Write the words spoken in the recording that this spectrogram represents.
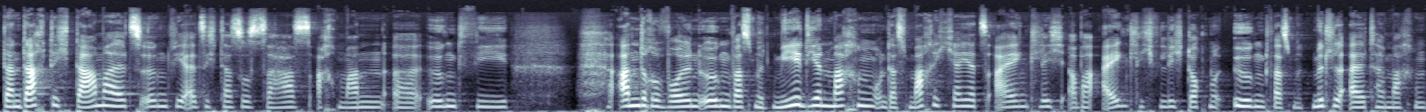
dann dachte ich damals irgendwie, als ich da so saß, ach Mann, äh, irgendwie andere wollen irgendwas mit Medien machen und das mache ich ja jetzt eigentlich, aber eigentlich will ich doch nur irgendwas mit Mittelalter machen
